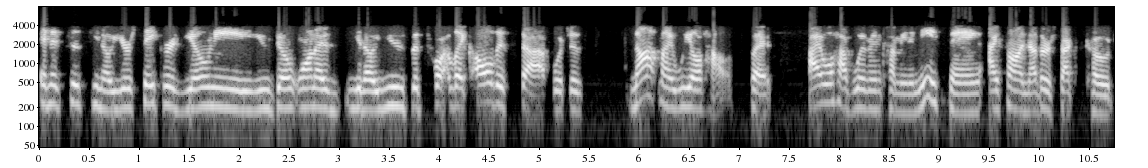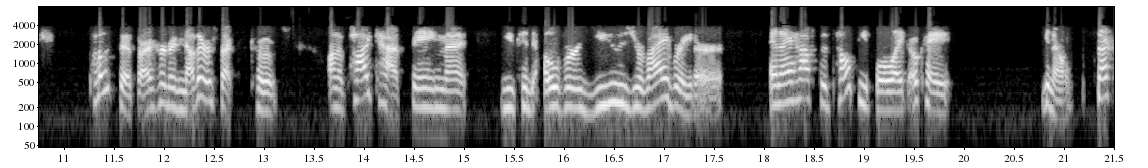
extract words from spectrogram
and it's just you know your sacred yoni. You don't want to you know use the to- like all this stuff, which is not my wheelhouse, but I will have women coming to me saying, I saw another sex coach post this, or I heard another sex coach on a podcast saying that you can overuse your vibrator. And I have to tell people, like, okay, you know, sex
